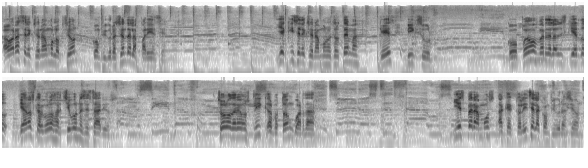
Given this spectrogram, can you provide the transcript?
Ahora seleccionamos la opción Configuración de la apariencia. Y aquí seleccionamos nuestro tema, que es Big Sur. Como podemos ver del lado izquierdo, ya nos cargó los archivos necesarios. Solo daremos clic al botón guardar. Y esperamos a que actualice la configuración.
